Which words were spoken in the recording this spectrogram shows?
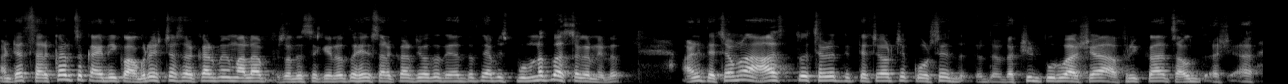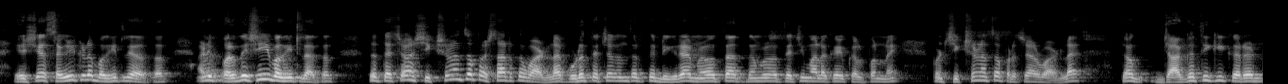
आणि त्यात सरकारचं काय नाही काँग्रेसच्या सरकारने मला सदस्य केलं होतं हे सरकार जे होतं त्यानंतर ते आम्ही पूर्णत्वास सगळं नेलं. आणि त्याच्यामुळं आज तो सगळे त्याच्यावरचे कोर्सेस दक्षिण पूर्व आशिया आफ्रिका साऊथ आशिया एशिया सगळीकडे बघितले जातात आणि परदेशीही बघितले जातात. तर त्याच्यामुळे शिक्षणाचा प्रसार तर वाढला. आहे पुढं त्याच्यानंतर ते डिग्र्या मिळवतात न मिळवत त्याची मला काही कल्पना नाही पण शिक्षणाचा प्रचार वाढला आहे तेव्हा जागतिकीकरण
